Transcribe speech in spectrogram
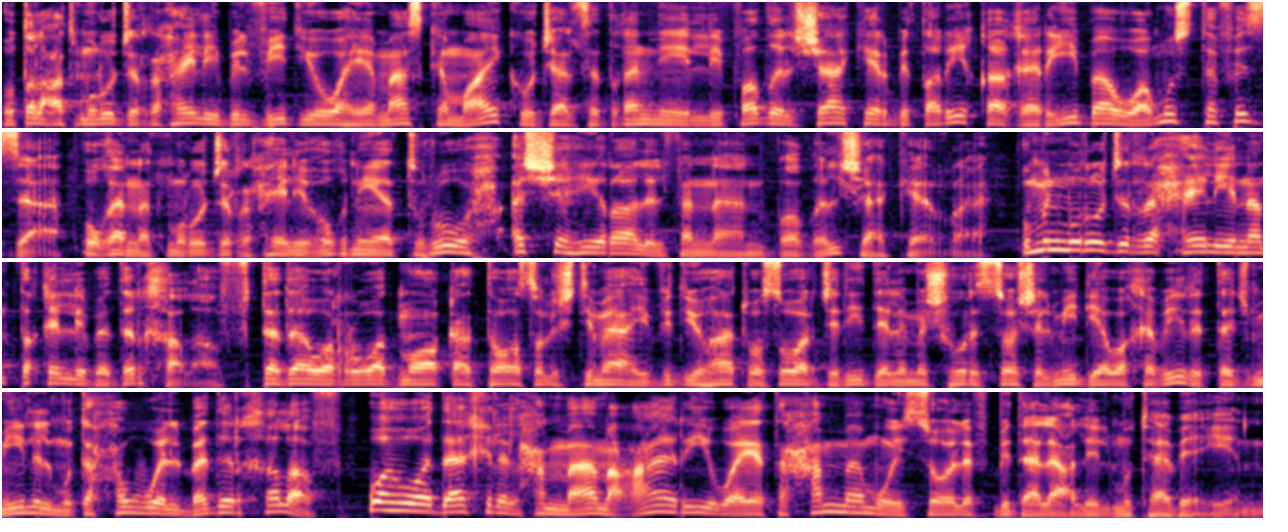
وطلعت مروج الرحيلي بالفيديو وهي ماسكة مايك وجالسة تغني لفضل شاكر بطريقة غريبة ومستفزة. وغنت مروج الرحيلي أغنية روح الشهيرة للفنان فضل شاكر. ومن مروج الرحيلي ننتقل لبدر خلف. تداول رواد مواقع التواصل الاجتماعي فيديوهات وصور جديدة لمشهور ال social media وخبير التجميل المتحول بدر خلف. وهو داخل الحمام عاري ويتحمم ويسولف بدلع للمتابعين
